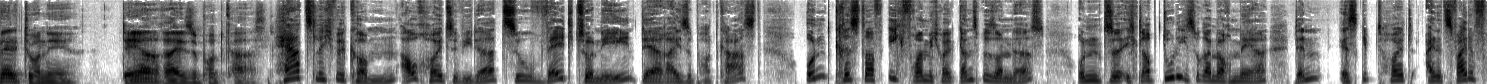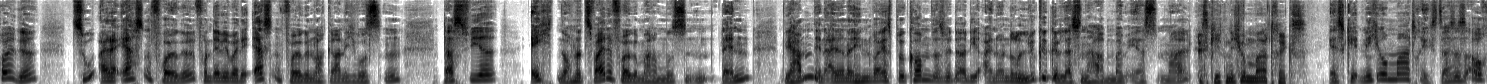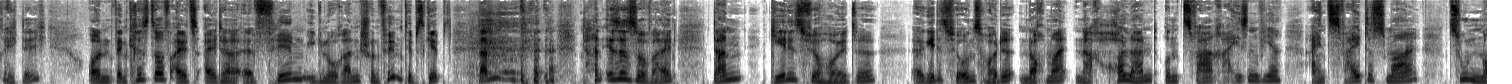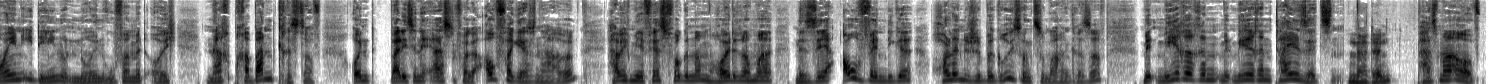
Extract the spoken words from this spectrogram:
Welttournee, der Reisepodcast. Herzlich willkommen auch heute wieder zu Welttournee, der Reisepodcast. Und Christoph, ich freue mich heute ganz besonders und äh, ich glaube, du dich sogar noch mehr, denn es gibt heute eine zweite Folge zu einer ersten Folge, von der wir bei der ersten Folge noch gar nicht wussten, dass wir echt noch eine zweite Folge machen mussten, denn wir haben den einen oder anderen Hinweis bekommen, dass wir da die eine oder andere Lücke gelassen haben beim ersten Mal. Es geht nicht um Matrix. Es geht nicht um Matrix, das ist auch richtig. Und wenn Christoph als alter äh, Filmignorant schon Filmtipps gibt, dann, dann ist es soweit. Dann geht es für heute äh, geht es für uns heute nochmal nach Holland und zwar reisen wir ein zweites Mal zu neuen Ideen und neuen Ufern mit euch nach Brabant, Christoph. Und weil ich es in der ersten Folge auch vergessen habe, habe ich mir fest vorgenommen, heute nochmal eine sehr aufwendige holländische Begrüßung zu machen, Christoph, mit mehreren, mit mehreren Teilsätzen. Na denn? Pass mal auf.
